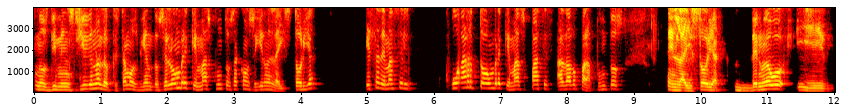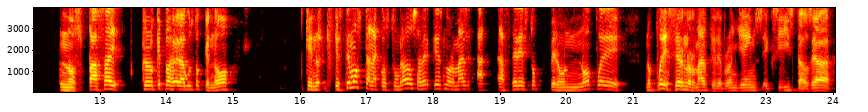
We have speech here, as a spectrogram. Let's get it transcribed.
nos dimensiona lo que estamos viendo. Es el hombre que más puntos ha conseguido en la historia. Es además el cuarto hombre que más pases ha dado para puntos en la historia. De nuevo, y nos pasa, creo que todavía da gusto que no, que, estemos tan acostumbrados a ver que es normal hacer esto, pero no puede, no puede ser normal que LeBron James exista. O sea,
